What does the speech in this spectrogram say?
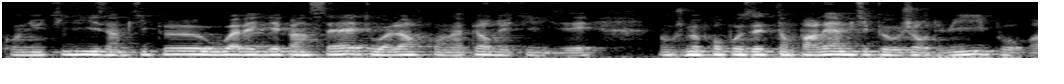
qu'on utilise un petit peu ou avec des pincettes ou alors qu'on a peur d'utiliser. Donc je me proposais de t'en parler un petit peu aujourd'hui pour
